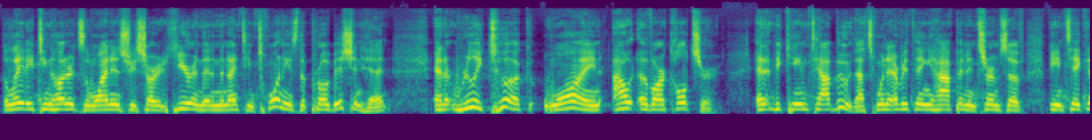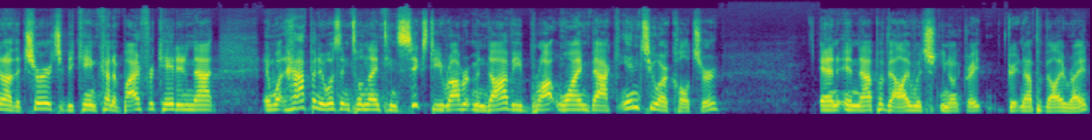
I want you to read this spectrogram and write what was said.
the late 1800s, the wine industry started here, and then in the 1920s, the prohibition hit, and it really took wine out of our culture. And it became taboo. That's when everything happened in terms of being taken out of the church. It became kind of bifurcated in that. And what happened, it wasn't until 1960, Robert Mondavi brought wine back into our culture and in Napa Valley, which, you know, great, great Napa Valley, right?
